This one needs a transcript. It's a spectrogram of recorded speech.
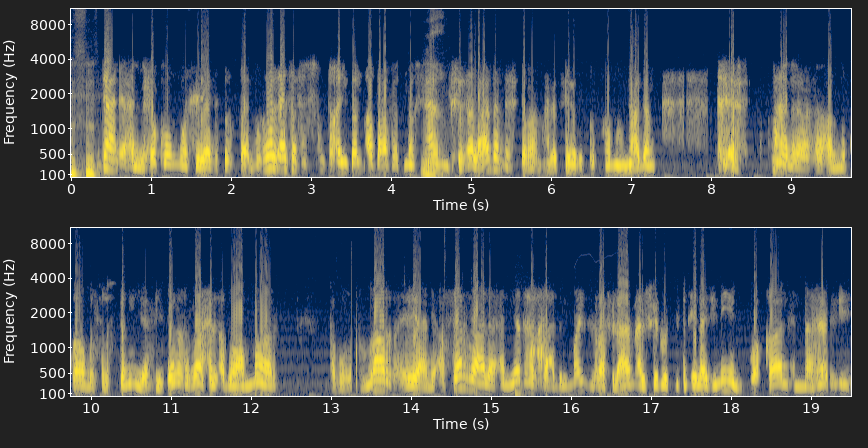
يعني الحكم وسيادة القانون وللأسف السلطه أيضا أضعفت نفسها نعم. من خلال عدم احترامها لسياده القانون عدم على المقاومة الفلسطينية في زمن الراحل أبو عمار أبو عمار يعني أصر على أن يذهب بعد المجزرة في العام 2002 إلى جنين وقال إن هذه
